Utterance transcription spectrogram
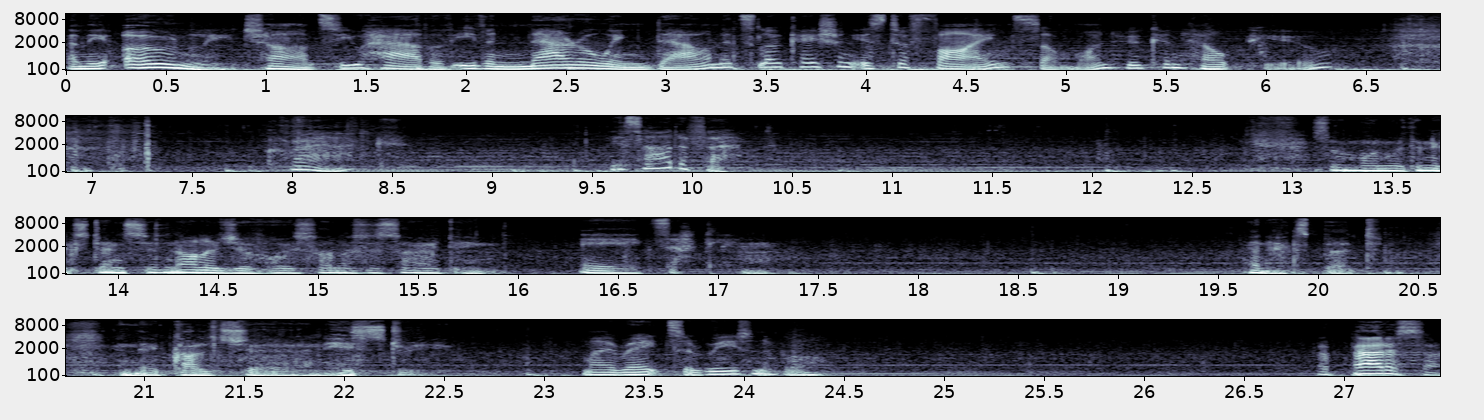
And the only chance you have of even narrowing down its location is to find someone who can help you crack this artifact. Someone with an extensive knowledge of Hoysala society. Exactly. Hmm. An expert in their culture and history. My rates are reasonable. A parasite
